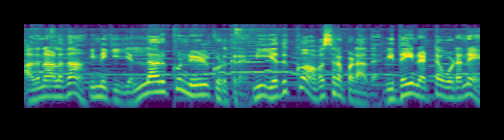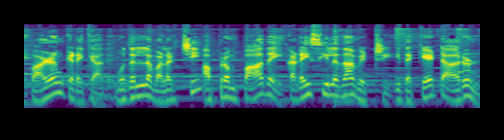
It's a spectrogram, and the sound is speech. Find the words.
அதனாலதான் இன்னைக்கு எல்லாருக்கும் நிழல் கொடுக்கற நீ எதுக்கும் அவசரப்படாத. விதை நட்ட உடனே பழம் கிடைக்காது. முதல்ல வளர்ச்சி அப்புறம் பாதை கடைசியில தான் வெற்றி. இத கேட்ட அருண்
